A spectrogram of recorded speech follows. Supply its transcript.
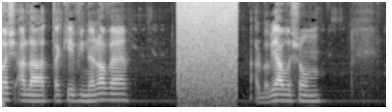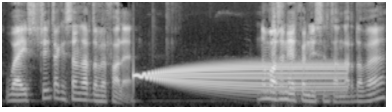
Coś ala takie winylowe albo biały szum. Waves, czyli takie standardowe fale. No może niekoniecznie standardowe.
